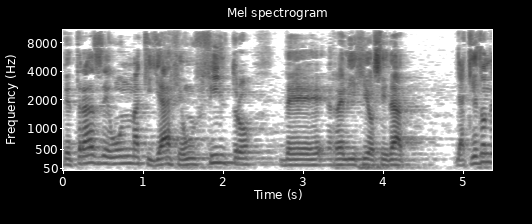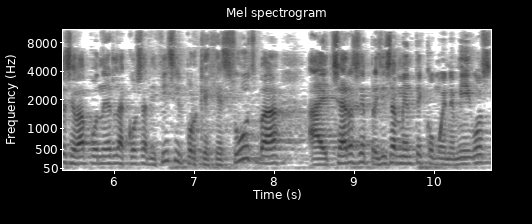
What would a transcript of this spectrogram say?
detrás de un maquillaje, un filtro de religiosidad. Y aquí es donde se va a poner la cosa difícil, porque Jesús va a echarse precisamente como enemigos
